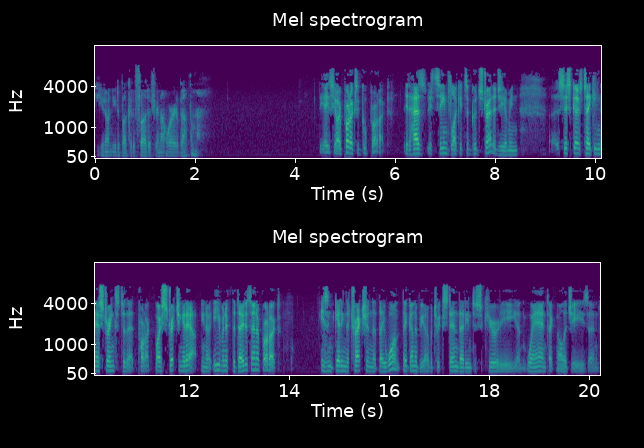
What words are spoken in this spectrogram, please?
You don't need a bucket of FUD if you're not worried about them. The ACI product's a good product. It has. It seems like it's a good strategy. I mean, Cisco's taking their strengths to that product by stretching it out. You know, even if the data center product isn't getting the traction that they want, they're going to be able to extend that into security and WAN technologies and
